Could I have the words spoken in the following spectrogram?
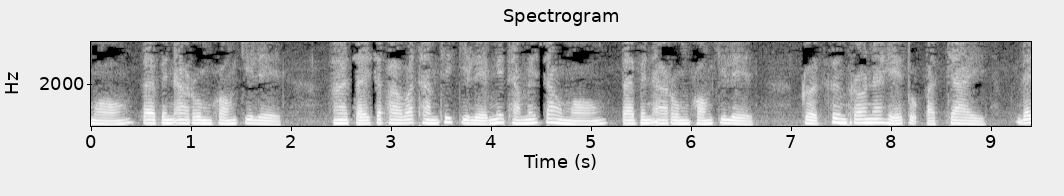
หมอง แต่เป็นอารมณ์ของกิเลส อาศัยสภาวธรรมที่กิเลสไม่ทำให้เศร้าหมอง แต่เป็นอารมณ์ของกิเลส เกิดขึ้นเพราะนเหตุปัจจัย ได้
